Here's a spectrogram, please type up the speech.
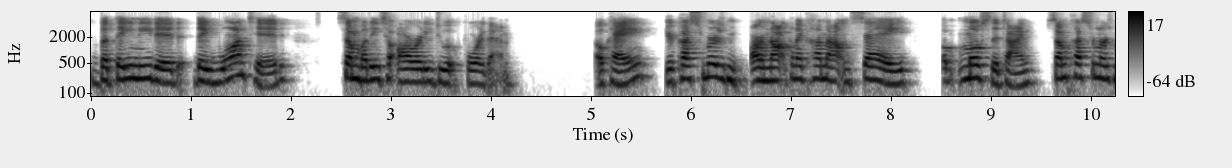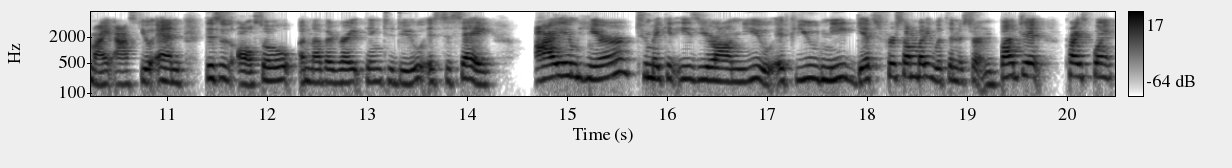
but they needed, they wanted somebody to already do it for them. Okay. Your customers are not going to come out and say, uh, most of the time, some customers might ask you, and this is also another great thing to do is to say, I am here to make it easier on you. If you need gifts for somebody within a certain budget, price point,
